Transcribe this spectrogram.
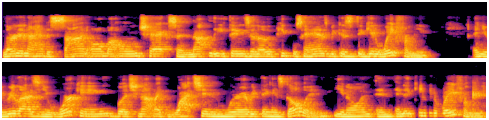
learning I had to sign all my own checks and not leave things in other people's hands because they get away from you and you realize you're working, but you're not like watching where everything is going, you know, and, and, and it can get away from you.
